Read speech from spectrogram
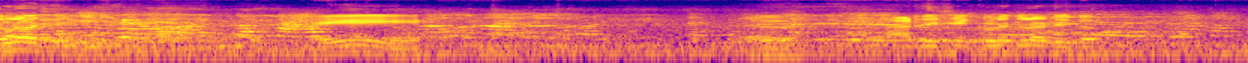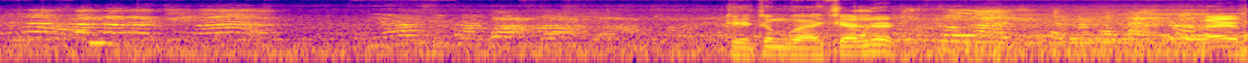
kelut. Eh. Eh, artis kelut lo diku. Ditunggu aja lur. Live.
